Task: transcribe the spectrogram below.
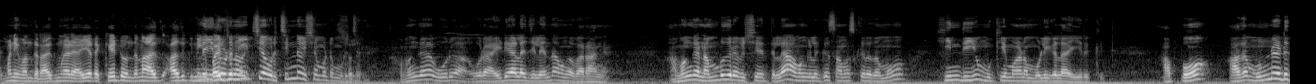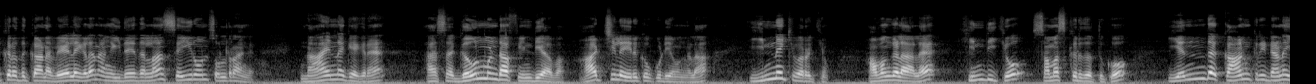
மணி வந்துடுற அதுக்கு முன்னாடி ஐயாட்ட கேட்டு வந்தேன்னா அது அதுக்கு இல்ல, நீங்க பதில் இதோட சொல்ல நீட்சியா ஒரு சின்ன விஷயம் மட்டும் முடிச்சிடுறேன். அவங்க ஒரு ஒரு ஐடியாலஜிலேருந்து அவங்க வராங்க. அவங்க நம்புகிற விஷயத்தில் அவங்களுக்கு சமஸ்கிருதமும் ஹிந்தியும் முக்கியமான மொழிகளாக இருக்குது அப்போது அதை முன்னெடுக்கிறதுக்கான வேலைகளை நாங்கள் இதை இதெல்லாம் செய்கிறோன்னு சொல்கிறாங்க நான் என்ன கேட்குறேன் ஆஸ் அ கவர்மெண்ட் ஆஃப் இந்தியாவா ஆட்சியில் இருக்கக்கூடியவங்களா? இன்னைக்கு வரைக்கும் அவங்களால ஹிந்திக்கோ சமஸ்கிருதத்துக்கோ எந்த கான்கிரீட்டான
